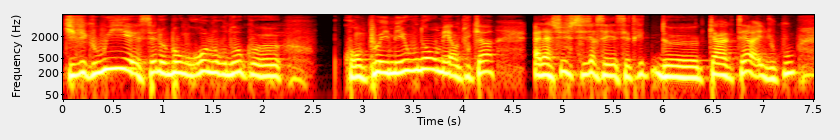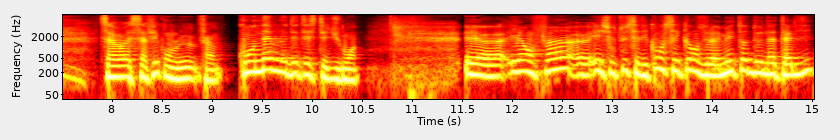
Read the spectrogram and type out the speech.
qui fait que oui, c'est le bon gros lourdeau qu'on peut aimer ou non, mais en tout cas, elle a su saisir ses traits de caractère et du coup, ça, ça fait qu'on le, enfin, qu'on aime le détester du moins. Et, euh, et enfin, euh, et surtout, c'est les conséquences de la méthode de Nathalie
